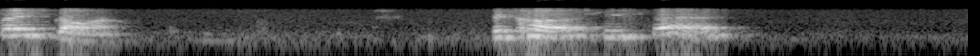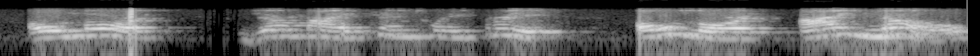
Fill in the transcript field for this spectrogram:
Safeguard. Because he said, Oh Lord, Jeremiah 10 23, Oh Lord, I know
